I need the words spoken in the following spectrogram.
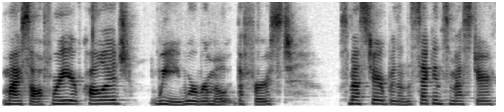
my sophomore year of college, we were remote the first semester, but then the second semester,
